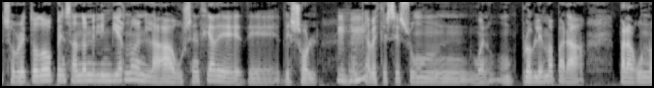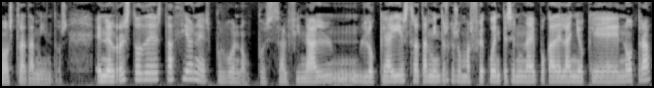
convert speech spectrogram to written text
Sobre todo pensando en el invierno, en la ausencia de, sol, ¿eh? que a veces es un bueno un problema para, para algunos tratamientos. En el resto de estaciones, pues bueno, pues al final lo que hay es tratamientos que son más frecuentes en una época del año que en otra,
